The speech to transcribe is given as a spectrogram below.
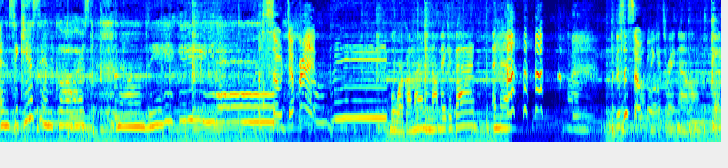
And to kissing cars. Now I'm bleeding. That's so different. We'll work on that and not make it bad. And then, um, This is I so think cool. it's right now, but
